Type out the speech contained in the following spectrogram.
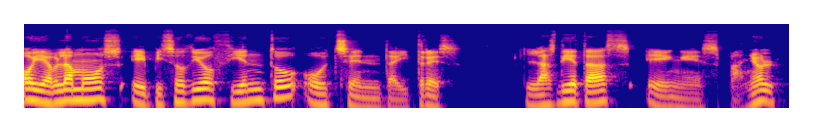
Hoy hablamos episodio 183, las dietas en español.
